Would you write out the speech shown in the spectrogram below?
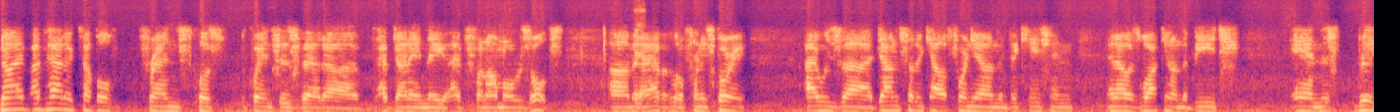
No, I've, I've had a couple friends, close acquaintances that uh, have done it, and they had phenomenal results. Um, and yeah. I have a little funny story. I was uh, down in Southern California on the vacation, and I was walking on the beach, and this really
